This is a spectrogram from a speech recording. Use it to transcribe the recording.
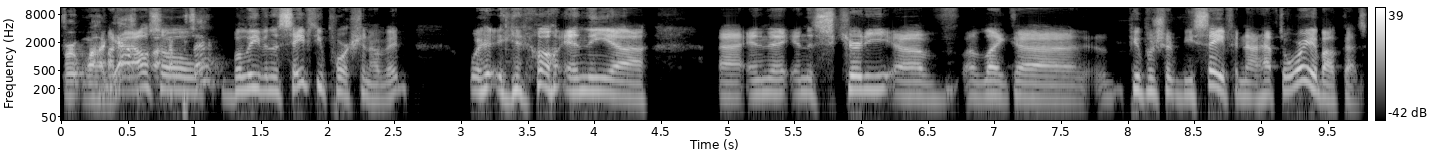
For, well, but yeah, I also 100%. believe in the safety portion of it, where you know, and the uh, uh, and the in the security of, of like uh, people should be safe and not have to worry about guns.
